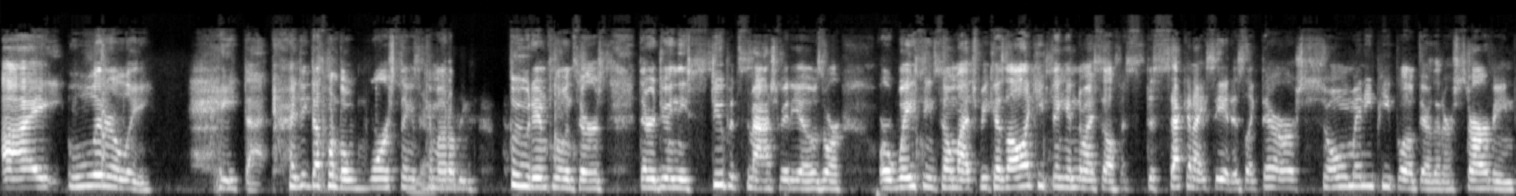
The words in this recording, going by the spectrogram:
I literally hate that. I think that's one of the worst things yeah. to come out of these food influencers that are doing these stupid smash videos or or wasting so much because all I keep thinking to myself is the second I see it is like there are so many people out there that are starving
